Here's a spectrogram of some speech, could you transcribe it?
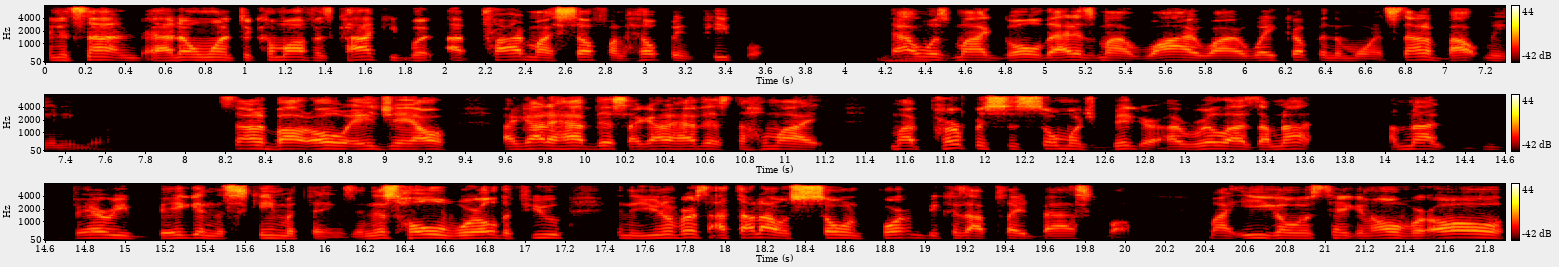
and it's not. I don't want it to come off as cocky, but I pride myself on helping people. That Mhm. was my goal. That is my why. Why I wake up in the morning. It's not about me anymore. It's not about oh AJ. I'll, I gotta have this. I gotta have this. Now my my purpose is so much bigger. I realized I'm not. I'm not very big in the scheme of things. In this whole world, if you in the universe, I thought I was so important because I played basketball. My ego was taking over. Oh,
